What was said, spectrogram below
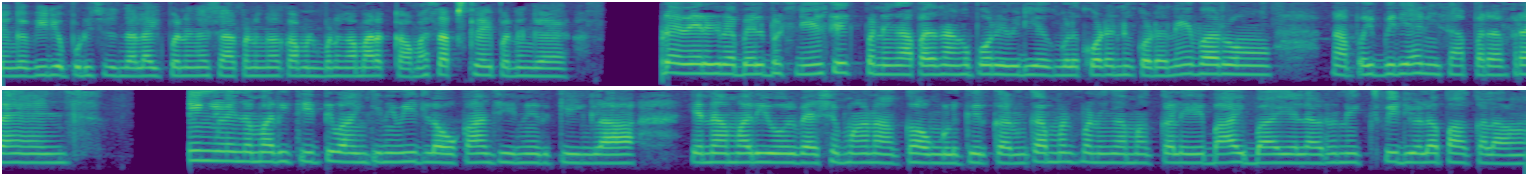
எங்க வீடியோ பிடிச்சிருந்தா லைக் பண்ணுங்க ஷேர் பண்ணுங்க கமெண்ட் பண்ணுங்க. மறக்காம சப்ஸ்கிரைப் பண்ணுங்க. கூட வேறு பெல் பட்டனையும் கிளிக் பண்ணுங்க. அப்போ நாங்கள் போகிற வீடியோ உங்களுக்கு உடனே உடனே வரும். நான் போய் பிரியாணி சாப்பிட்றேன் ஃப்ரெண்ட்ஸ் நீங்களும் இந்த மாதிரி திட்டு வாங்கிக்கின்னு வீட்டில் உட்காந்துன்னு இருக்கீங்களா? என்ன மாதிரி ஒரு விஷமான அக்கா உங்களுக்கு இருக்கான்னு கமெண்ட் பண்ணுங்க மக்களே. பாய் பாய் எல்லாரும் நெக்ஸ்ட் வீடியோவில் பார்க்கலாம்.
